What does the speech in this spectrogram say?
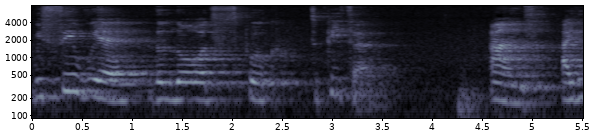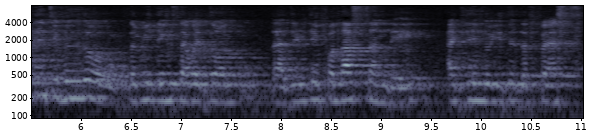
we see where the Lord spoke to Peter. And I didn't even know the readings that were done, uh, the reading for last Sunday. I didn't know you did the first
